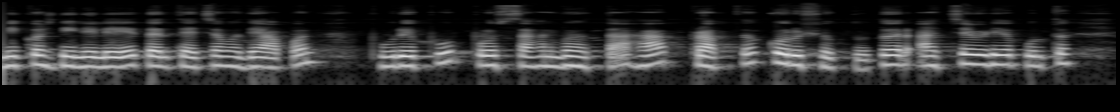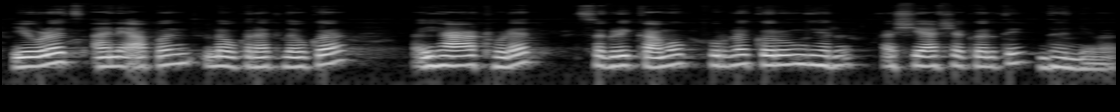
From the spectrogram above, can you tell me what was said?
निकष दिलेले आहे तर त्याच्यामध्ये आपण पुरेपूर प्रोत्साहन भत्ता हा प्राप्त करू शकतो. तर आजच्या व्हिडिओपुरतं एवढंच आणि आपण लवकरात लवकर ह्या आठवड्यात सगळी कामं पूर्ण करून घ्याल अशी आशा करते. धन्यवाद.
